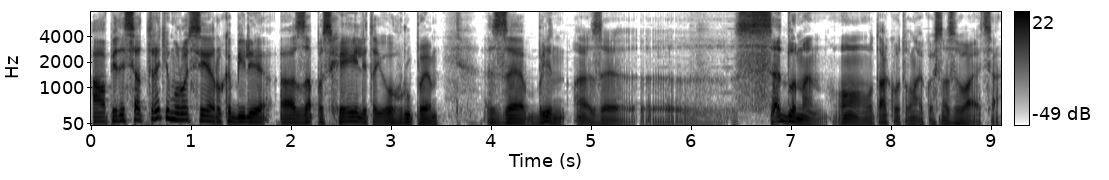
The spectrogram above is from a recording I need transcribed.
а в 53-му році рокабілі е, запис Хейлі та його групи The, блін, е, The Settlement, о, отак от вона якось називається.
